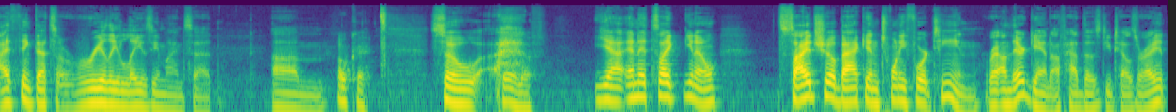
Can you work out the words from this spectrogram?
I think that's a really lazy mindset. Um, okay. So Fair enough. Yeah, and it's like you know, sideshow back in 2014, right on their Gandalf had those details, right?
